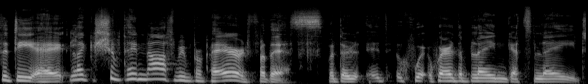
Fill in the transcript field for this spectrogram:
the DA like should they not have been prepared for this? But there, it, where the blame gets laid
